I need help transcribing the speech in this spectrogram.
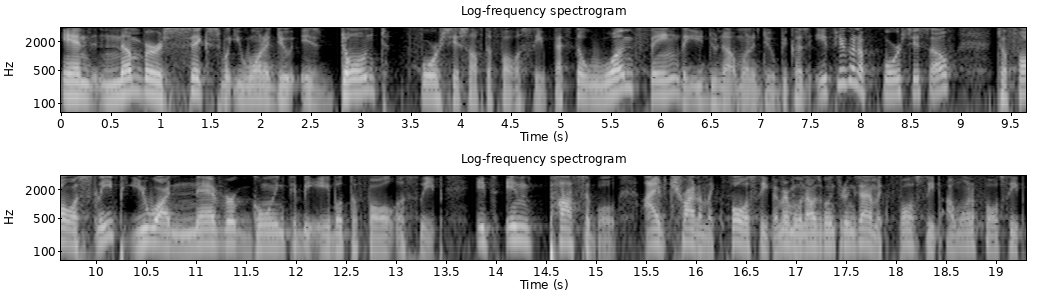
And number six, what you want to do is don't force yourself to fall asleep. That's the one thing that you do not want to do because if you're going to force yourself to fall asleep, you are never going to be able to fall asleep. It's impossible. I've tried. I'm like, fall asleep. I remember when I was going through anxiety, I'm like, fall asleep. I want to fall asleep.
